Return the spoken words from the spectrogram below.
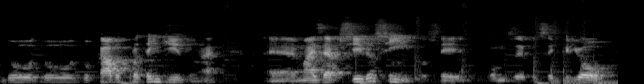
do, do, do cabo protendido, né? É, mas é possível sim, você, vamos dizer, você criou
